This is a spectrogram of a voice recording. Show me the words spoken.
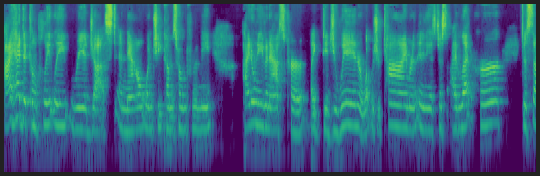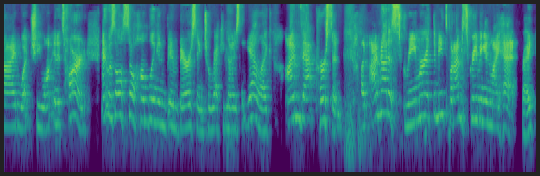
I had to completely readjust. And now when she comes home from a meet, I don't even ask her, like, did you win or what was your time or anything. It's just I let her decide what she wants. And it's hard. And it was also humbling and embarrassing to recognize that, yeah, like I'm that person. Like I'm not a screamer at the meets, but I'm screaming in my head, right?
